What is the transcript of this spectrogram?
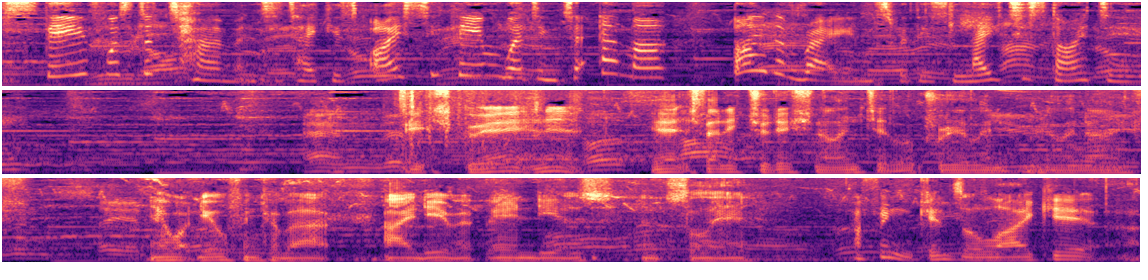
Steve was determined to take his icy themed wedding to Emma by the reins with his latest idea. It's great, isn't it? Yeah, it's very traditional, isn't it? Looks really, really nice. Yeah, what do you think about idea of reindeers and sleigh? I think kids will like it. Uh,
